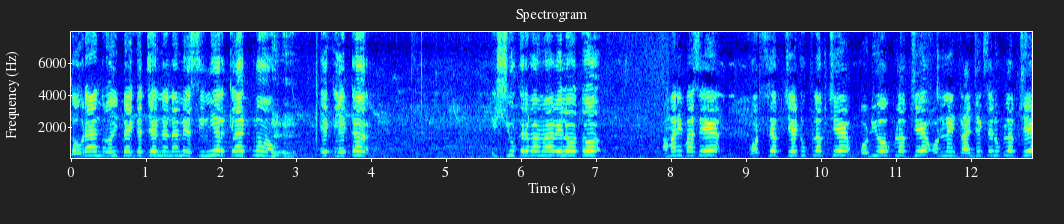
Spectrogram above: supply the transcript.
ગૌરાંગ રોહિતભાઈ ગજ્જરના નામે સિનિયર ક્લાર્કનો એક લેટર ઇસ્યુ કરવામાં આવેલો હતો. અમારી પાસે વોટ્સએપ ચેટ ઉપલબ્ધ છે, ઓડિયો ઉપલબ્ધ છે, ઓનલાઈન ટ્રાન્ઝેક્શન ઉપલબ્ધ છે.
